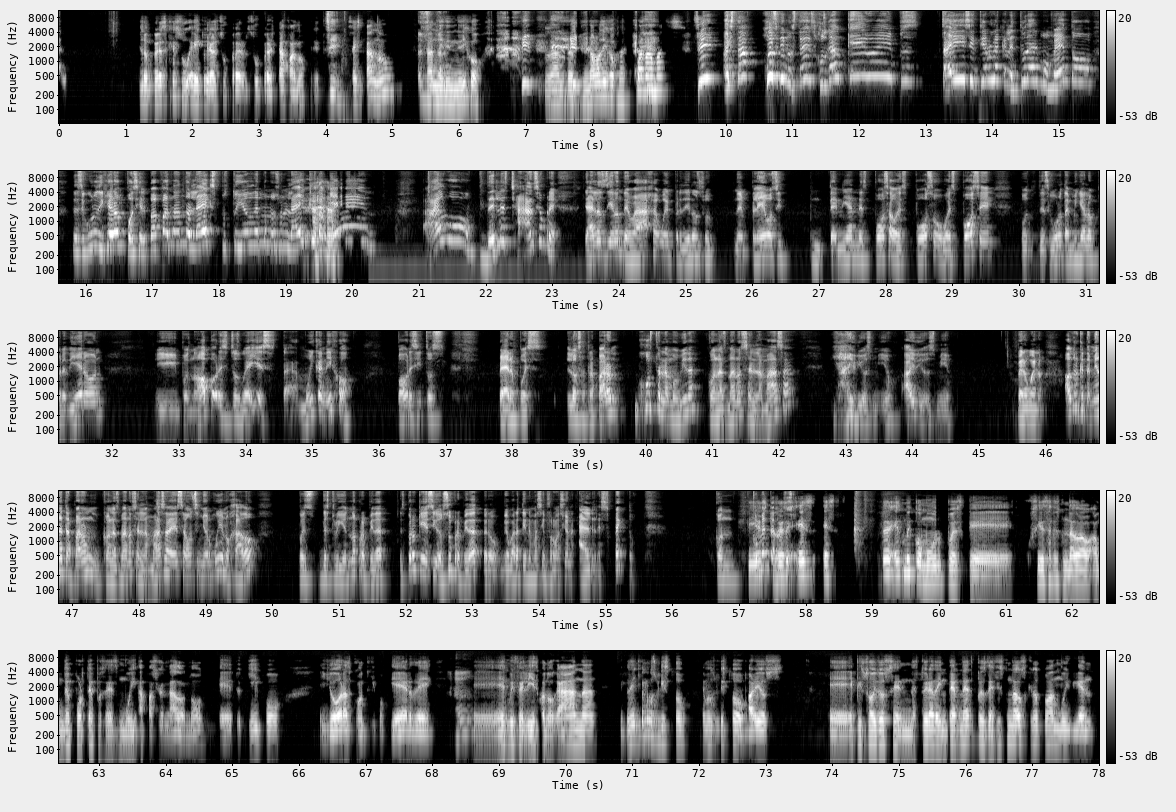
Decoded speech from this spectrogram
Y lo peor es que su editorial súper, súper chafa, ¿no? Sí. Pues ahí está, ¿no? O sea, ni, ni dijo. O sea, nada más dijo, pues aquí está nada más. Sí, ahí está. Juzguen ustedes. ¿Juzgar qué, güey? Pues ahí sintieron la calentura del momento. De seguro dijeron, pues si el Papa dando likes, pues tú y yo démonos un like también. Algo, denles chance, hombre. Ya los dieron de baja, güey, perdieron su empleo. Si tenían esposa o esposo o espose, pues de seguro también ya lo perdieron. Y pues no, pobrecitos güeyes, está muy canijo. Pobrecitos. Pero pues los atraparon justo en la movida, con las manos en la masa. Y ay, Dios mío, ay, Dios mío. Pero bueno, otro que también atraparon con las manos en la masa es a un señor muy enojado, pues destruyendo propiedad. Espero que haya sido su propiedad, pero Guevara tiene más información al respecto. Con, Sí, es, es, es, es, es muy común, pues, que si eres aficionado a, a un deporte, pues eres muy apasionado, ¿no? De tu equipo, lloras cuando tu equipo pierde, eh, es muy feliz cuando ganan. Y pues ya hemos visto, hemos visto varios eh, episodios en la historia de internet, pues de aficionados que no toman muy bien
